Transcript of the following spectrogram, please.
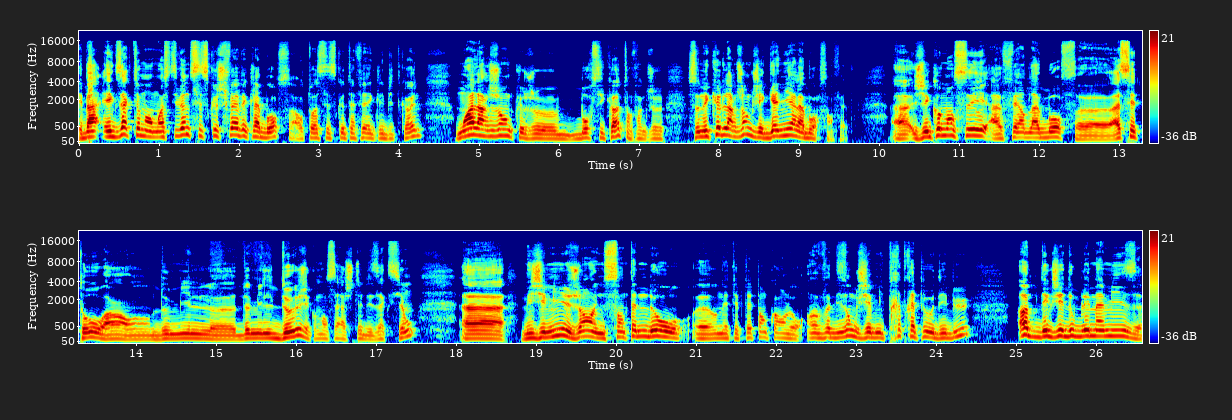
Eh bien, exactement. Moi, Steven, c'est ce que je fais avec la bourse. Alors, toi, c'est ce que tu as fait avec les bitcoins. Moi, l'argent que je boursicote, enfin, que je... ce n'est que de l'argent que j'ai gagné à la bourse, en fait. Euh, j'ai commencé à faire de la bourse euh, assez tôt, hein, en 2000, 2002. Euh, j'ai commencé à acheter des actions. mais j'ai mis genre une centaine d'euros. on était peut-être encore en l'euro. disons que j'ai mis très très peu au début. Hop, dès que j'ai doublé ma mise,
